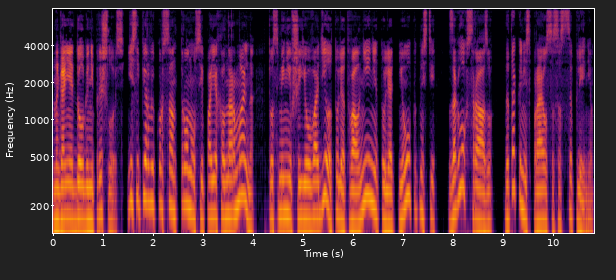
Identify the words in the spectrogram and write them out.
Нагонять долго не пришлось. Если первый курсант тронулся и поехал нормально, то сменивший его водила то ли от волнения, то ли от неопытности, заглох сразу, да так и не справился со сцеплением.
